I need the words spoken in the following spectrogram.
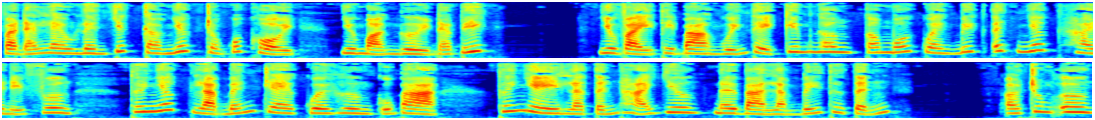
và đã leo lên chức cao nhất trong quốc hội như mọi người đã biết. Như vậy thì bà Nguyễn Thị Kim Ngân có mối quen biết ít nhất hai địa phương. Thứ nhất là Bến Tre quê hương của bà, thứ nhì là tỉnh Hải Dương nơi bà làm bí thư tỉnh. Ở Trung ương,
